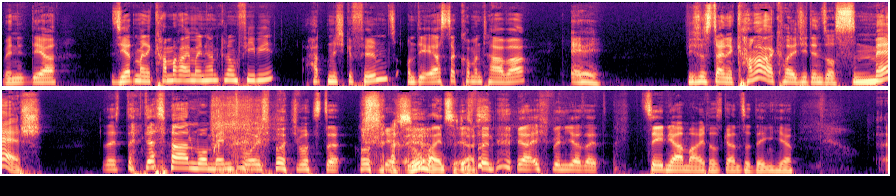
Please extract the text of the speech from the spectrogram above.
Wenn der, sie hat meine Kamera einmal in die Hand genommen, Phoebe, hat mich gefilmt und der erste Kommentar war, ey, wieso ist deine Kameraqualität denn so smash? Das, das war ein Moment, wo ich, wo ich wusste, okay. Ach so meinst du das? Ich bin, ja, ich bin hier seit zehn Jahren mache ich das ganze Ding hier. Äh,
